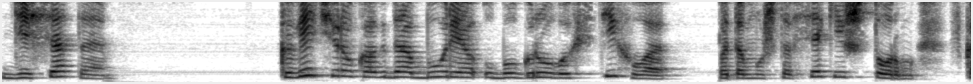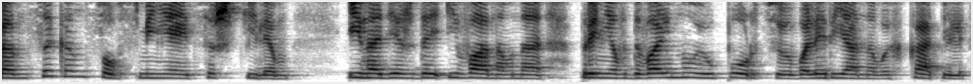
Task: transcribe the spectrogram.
Десятое. К вечеру, когда буря у Бугровых стихла, потому что всякий шторм в конце концов сменяется штилем, и Надежда Ивановна, приняв двойную порцию валерьяновых капель,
